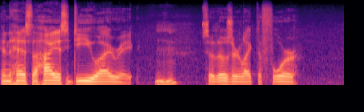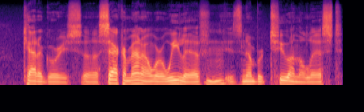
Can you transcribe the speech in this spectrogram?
and has the highest DUI rate. Mm-hmm. So, those are like the four categories. Uh, Sacramento, where we live, Mhm. is number two on the list.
